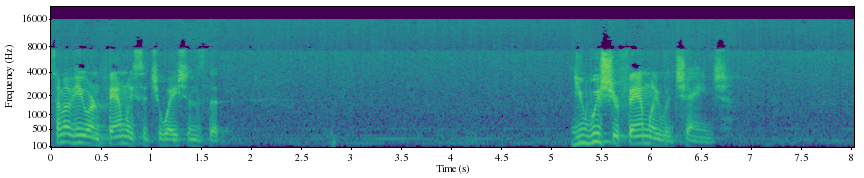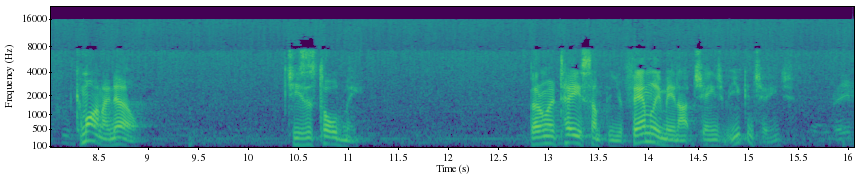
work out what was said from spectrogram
Some of you are in family situations that you wish your family would change. Come on, I know. Jesus told me. But I'm going to tell you something. Your family may not change, but you can change. Amen.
